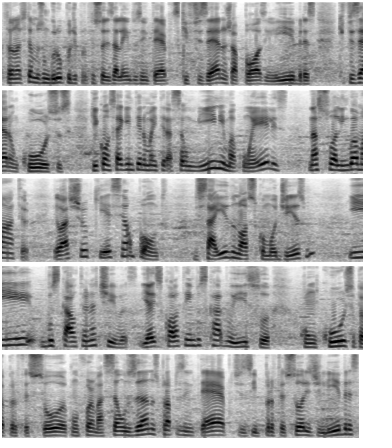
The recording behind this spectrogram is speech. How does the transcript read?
Então nós temos um grupo de professores além dos intérpretes que fizeram já pós em Libras, que fizeram cursos, que conseguem ter uma interação mínima com eles na sua língua mater. Eu acho que esse é um ponto de sair do nosso comodismo e buscar alternativas. E a escola tem buscado isso com curso para professor, com formação, usando os próprios intérpretes e professores de Libras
